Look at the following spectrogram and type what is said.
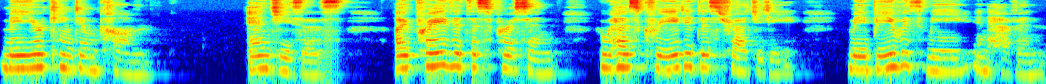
May your kingdom come. And Jesus, I pray that this person who has created this tragedy may be with me in heaven.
